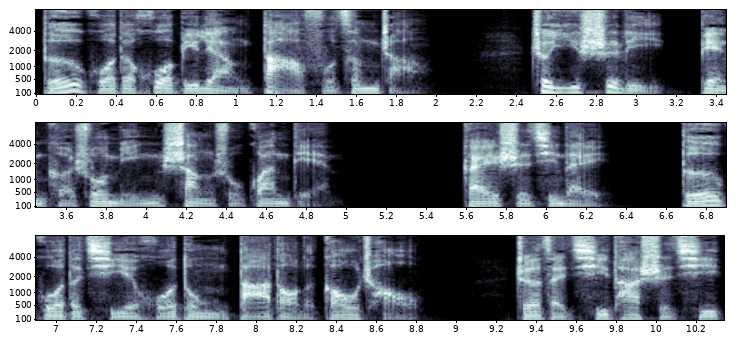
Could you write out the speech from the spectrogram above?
德国的货币量大幅增长。这一事例便可说明上述观点。该时期内，德国的企业活动达到了高潮，这在其他时期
